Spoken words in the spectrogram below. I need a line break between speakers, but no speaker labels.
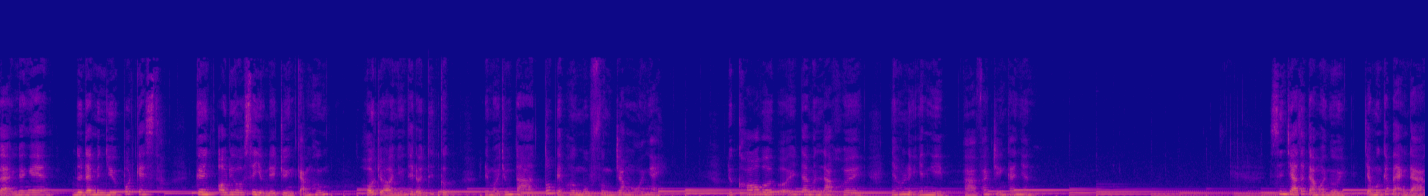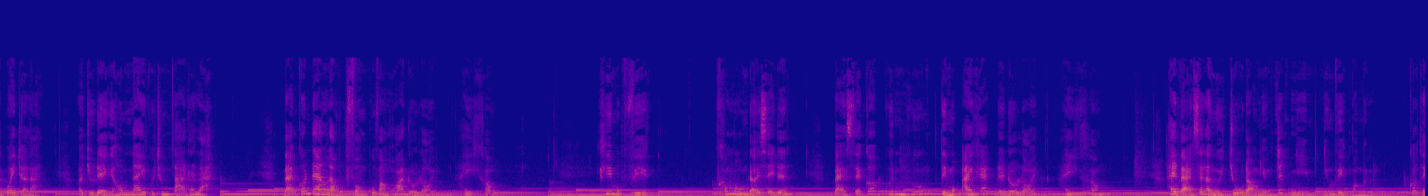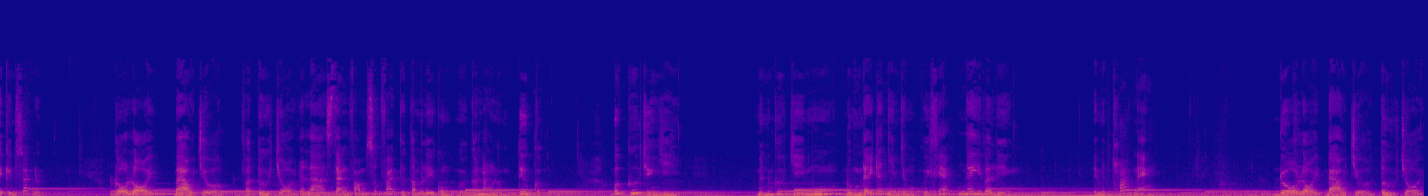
bạn đang nghe The Diamond You Podcast, kênh audio xây dựng để truyền cảm hứng, hỗ trợ những thay đổi tích cực để mọi chúng ta tốt đẹp hơn một phần trăm mỗi ngày. Được cover bởi Diamond La Khuê, nhà huấn luyện doanh nghiệp và phát triển cá nhân. Xin chào tất cả mọi người, chào mừng các bạn đã quay trở lại. Và chủ đề ngày hôm nay của chúng ta đó là Bạn có đang là một phần của văn hóa đổ lỗi hay không? Khi một việc không mong đợi xảy đến, bạn sẽ có khuynh hướng tìm một ai khác để đổ lỗi hay không? Hay bạn sẽ là người chủ động những trách nhiệm những việc mà mình có thể kiểm soát được? Đổ lỗi, bào chữa và từ chối đó là sản phẩm xuất phát từ tâm lý của một người có năng lượng tiêu cực. Bất cứ chuyện gì, mình cứ chỉ muốn đùn đẩy trách nhiệm cho một người khác ngay và liền để mình thoát nạn đổ lỗi, bào chữa, từ chối.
